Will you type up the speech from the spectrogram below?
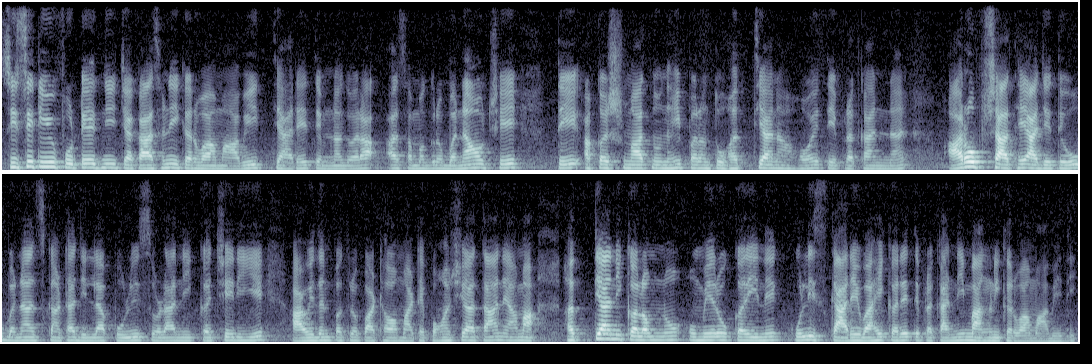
સીસીટીવી ફૂટેજની ચકાસણી કરવામાં આવી ત્યારે તેમના દ્વારા આ સમગ્ર બનાવ છે તે અકસ્માતનો નહીં, પરંતુ હત્યાના હોય તે પ્રકારના આરોપ સાથે આજે તેઓ બનાસકાંઠા જિલ્લા પોલીસ વડાની કચેરીએ આવેદનપત્ર પાઠવવા માટે પહોંચ્યા હતા અને આમાં હત્યાની કલમનો ઉમેરો કરીને પોલીસ કાર્યવાહી કરે તે પ્રકારની માંગણી કરવામાં આવી હતી.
